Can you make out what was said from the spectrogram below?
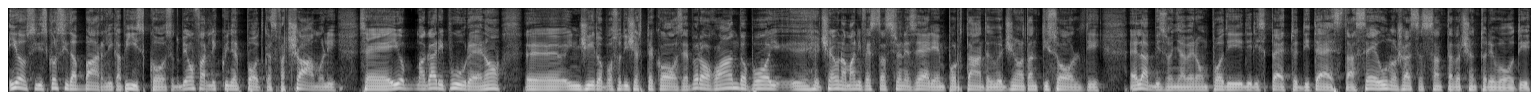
io questi discorsi da bar li capisco, se dobbiamo farli qui nel podcast facciamoli, se io magari pure no, eh, in giro posso dire certe cose, però quando poi eh, c'è una manifestazione seria, importante, dove girano tanti soldi, e là bisogna avere un po' di, di rispetto e di testa, se uno ha il 60% dei voti,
